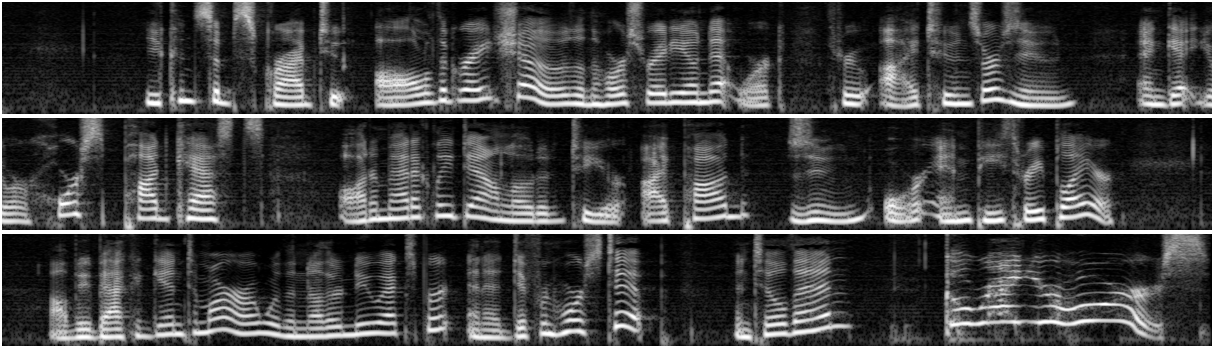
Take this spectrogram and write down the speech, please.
You can subscribe to all of the great shows on the Horse Radio Network through iTunes or Zune and get your horse podcasts automatically downloaded to your iPod, Zune, or MP3 player. I'll be back again tomorrow with another new expert and a different horse tip. Until then, go ride your horse!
